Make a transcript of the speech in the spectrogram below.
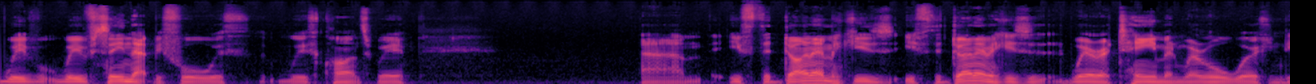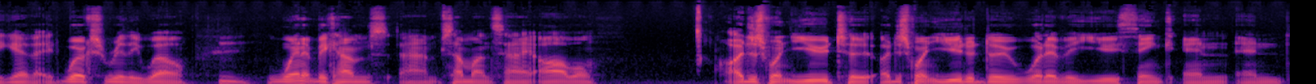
we've we've seen that before with with clients where. Um, if the dynamic is if the dynamic is we're a team and we're all working together, it works really well. When it becomes um, someone saying, "Oh well, I just want you to I just want you to do whatever you think and and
